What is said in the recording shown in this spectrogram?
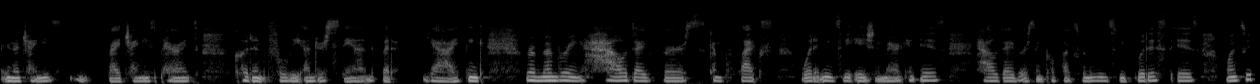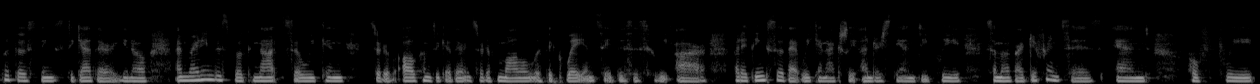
in a Chinese by Chinese parents couldn't fully understand. But yeah, I think remembering how diverse, complex what it means to be Asian American is, how diverse and complex what it means to be Buddhist is, once we put those things together, you know, I'm writing this book not so we can sort of all come together in sort of monolithic way and say this is who we are, but I think so that we can actually understand deeply some of our differences and hopefully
